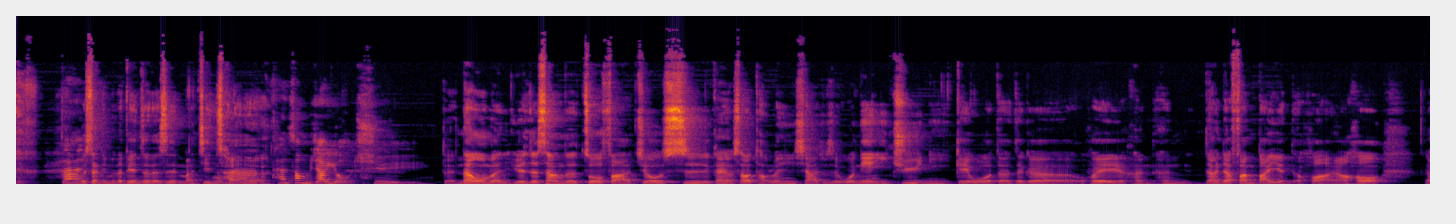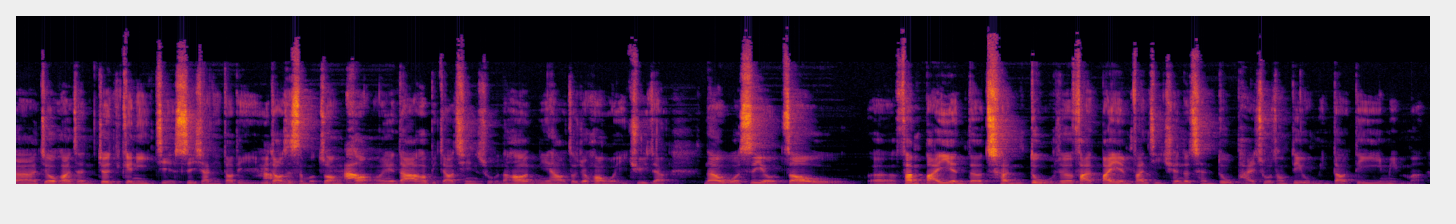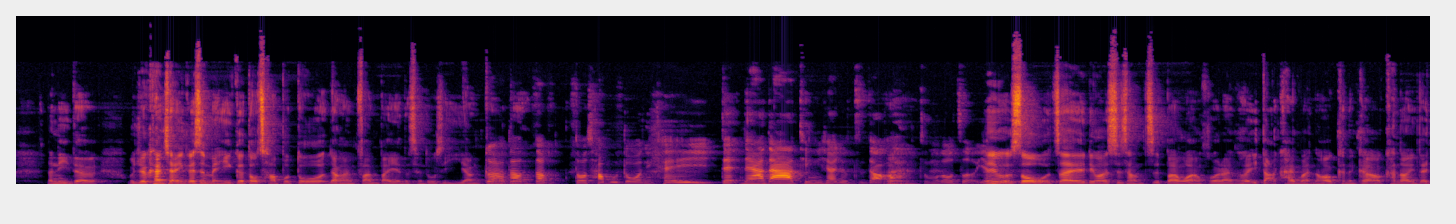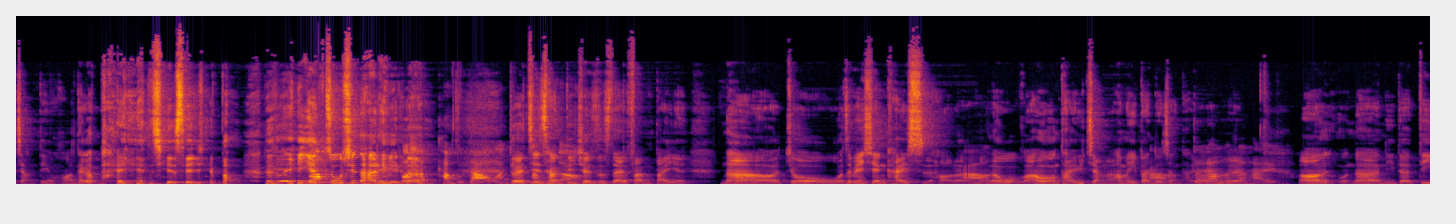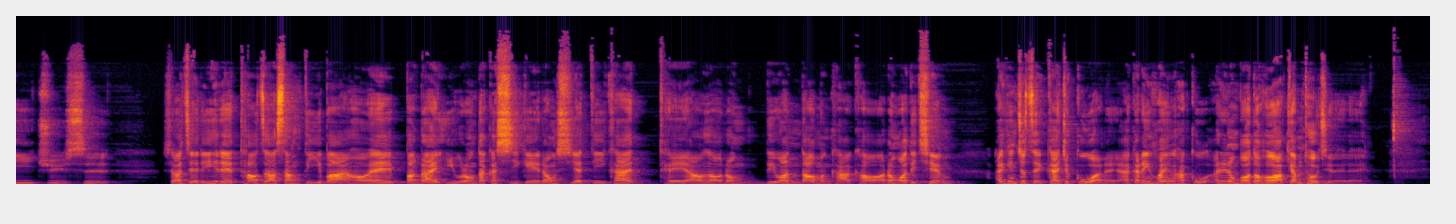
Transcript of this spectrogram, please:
为什么你们那边真的是蛮精彩的？摊商比较有趣。对，那我们原则上的做法就是，刚有稍微讨论一下，就是我念一句你给我的这个会很很让人家翻白眼的话，然后呃就换成就给你解释一下你到底遇到是什么状况，因为大家会比较清楚。然后你好之后就换我一句这样。那我是有照呃翻白眼的程度，就是翻白眼翻几圈的程度排出从第五名到第一名嘛。那你的，我觉得看起来应该是每一个都差不多，让人翻白眼的程度是一样高的。对啊，都都都差不多。你可以等等下大家听一下就知道，怎么都这样。因为有时候我在另外市场值班完回来，然后一打开门，然后可能看到看到你在讲电话，那个白眼其实已经把 眼珠去哪里了？看不到，完全到。对，经常的确就是在翻白眼。那就我这边先开始好了。好，那我反正我用台语讲了，他们一般都讲台语。对，他们都讲台语。啊，我那你的第一句是。小姐，你迄个透早送猪肉吼，迄北来油拢大概四个，拢是迄猪脚提啊，吼，拢伫阮兜门骹口，啊，拢我伫清，啊，已经足济盖足久啊咧，啊，甲恁欢迎较久，啊，你拢无都好啊检讨一下咧，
